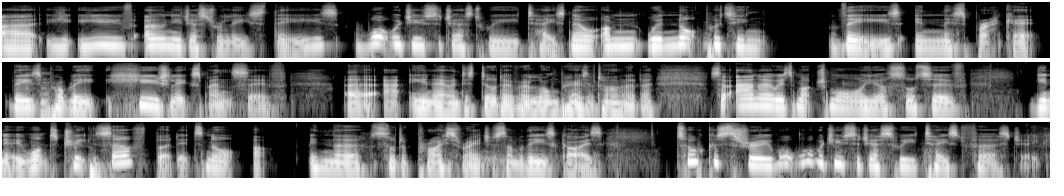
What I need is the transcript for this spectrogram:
uh, y- you've only just released these. What would you suggest we taste? Now, um, we're not putting these in this bracket. These are probably hugely expensive, uh, at, you know, and distilled over a long period of time. I don't know. So Anno is much more your sort of, you know, you want to treat yourself, but it's not up in the sort of price range of some of these guys. Talk us through what, what would you suggest we taste first, Jake?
